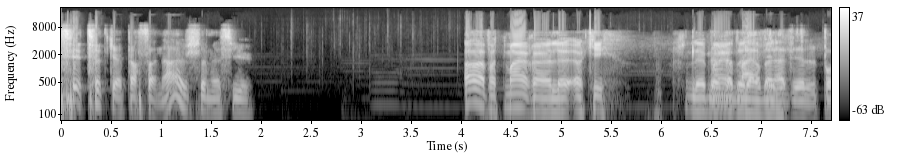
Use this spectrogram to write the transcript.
c'est tout qu'un personnage, ce monsieur. Ah, votre mère, euh, le. Ok. Le Le, maire, le de, la maire de ville. la ville, pas.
